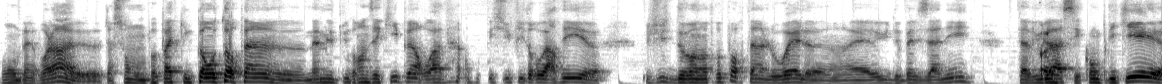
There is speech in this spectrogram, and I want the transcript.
Bon, ben voilà, euh, de toute façon, on ne peut pas être tout le temps au top, hein, euh, même les plus grandes équipes. Hein, il suffit de regarder juste devant notre porte. Hein, L'OL a eu de belles années. Tu as vu là, c'est compliqué.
